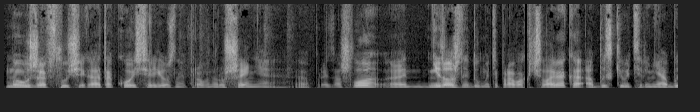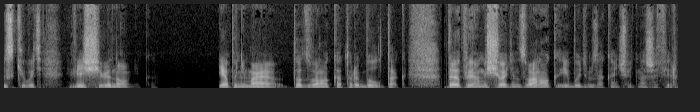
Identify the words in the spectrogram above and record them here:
мы уже в случае, когда такое серьезное правонарушение произошло, не должны думать о правах человека, обыскивать или не обыскивать вещи виновника. Я понимаю тот звонок, который был так. Давай примем еще один звонок и будем заканчивать наш эфир.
